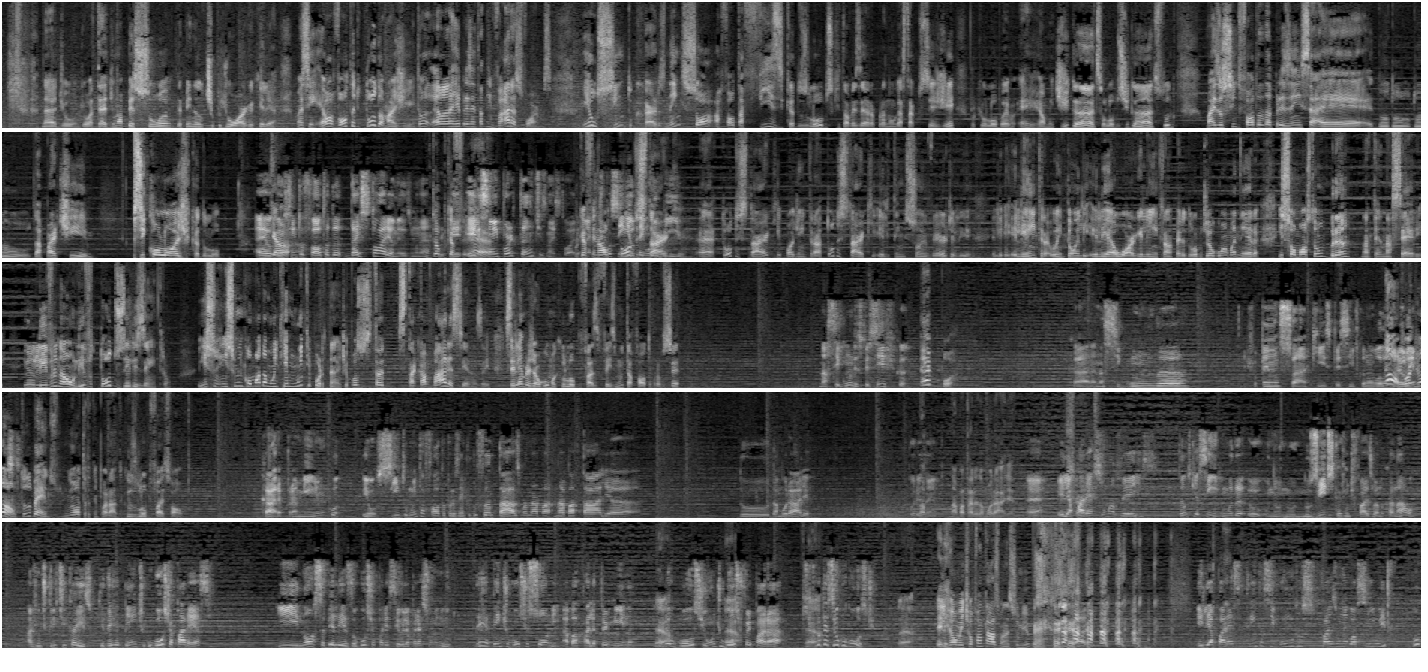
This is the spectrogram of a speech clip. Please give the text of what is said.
né? De, de- ou até de uma pessoa, dependendo do tipo de warg que ele é. Mas assim, é a volta de toda a magia. Então ela é representada em várias formas. Eu sinto, Carlos, nem só a falta física dos lobos, que talvez era pra não gastar com CG, porque o lobo é, é realmente gigante, são lobos gigantes, tudo. Mas eu sinto falta da presença é, do, do- do- da parte psicológica do lobo. É, eu, Porque eu sinto falta do- da história mesmo, né? Então, porque porque af- eles é. são importantes na história. Porque né? afinal Tipo assim, todo um Stark, lobinho. é, todo Stark pode entrar, todo Stark ele tem sonho verde, ele, ele, ele entra, ou então ele, ele é o Org, ele entra na pele do lobo de alguma maneira. E só mostra um Bran na, na série. E o livro não, o livro todos eles entram. Isso, isso me incomoda muito e é muito importante. Eu posso destacar várias cenas aí. Você lembra de alguma que o Lobo faz, fez muita falta para você? Na segunda específica? É, pô. Cara, na segunda. Deixa eu pensar aqui, específica eu não vou lembrar. Não, pode, não, tudo bem, em outra temporada, que os lobos faz falta. Cara, pra mim, eu sinto muita falta, por exemplo, do fantasma na, na batalha do, da muralha. Por na, exemplo. Na batalha da muralha. É, ele certo. aparece uma vez, tanto que assim, uma da, no, no, nos vídeos que a gente faz lá no canal, a gente critica isso, porque de repente o Ghost aparece e, nossa, beleza, o Ghost apareceu, ele aparece um minuto. De repente o Ghost some, a batalha termina. É. Cadê o Ghost? Onde o é. Ghost foi parar? O que, é. que aconteceu com o Ghost? É. Ele realmente é um fantasma, né? Sumiu. ele aparece 30 segundos, faz um negocinho e. Uh,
